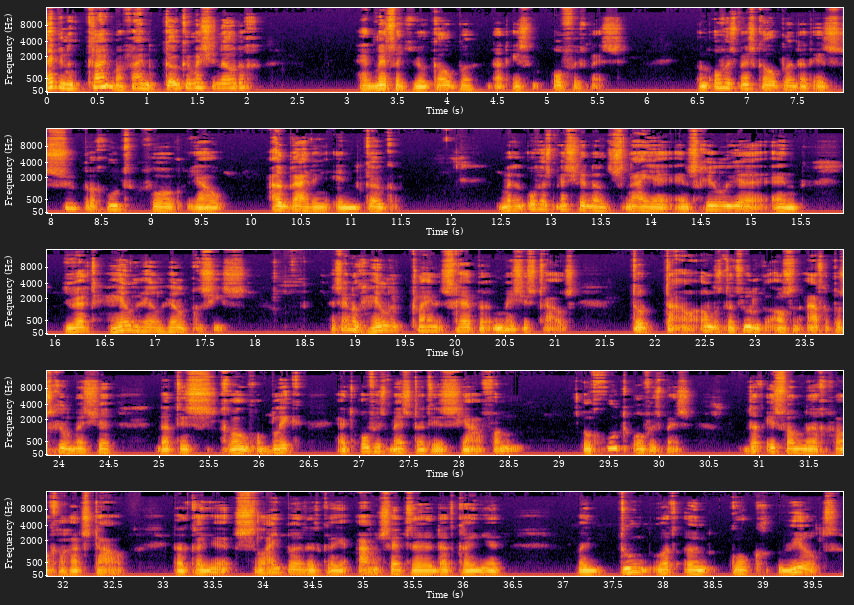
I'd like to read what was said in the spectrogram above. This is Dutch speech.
Heb je een klein maar fijn keukenmesje nodig? Het mes wat je wil kopen, dat is een office mes. Een office mes kopen, dat is supergoed voor jouw uitbreiding in de keuken. Met een office mesje dan snij je en schil je en je werkt heel, heel, heel precies. Het zijn ook hele kleine, scherpe mesjes trouwens. Totaal anders natuurlijk als een aardappelschilmesje. Dat is gewoon van blik. Het office mes, dat is ja van een goed office mes. Dat is van, uh, van gehard staal. Dat kan je slijpen, dat kan je aanzetten, dat kan je doen wat een kok wilt.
